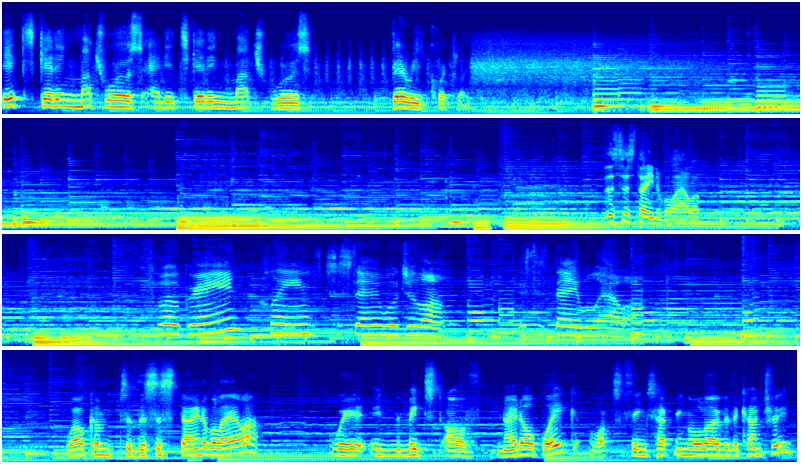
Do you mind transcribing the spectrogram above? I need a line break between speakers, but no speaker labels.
it's getting much worse and it's getting much worse very quickly.
The Sustainable Hour.
For green, clean, sustainable Geelong. The Sustainable Hour.
Welcome to the Sustainable Hour. We're in the midst of NAIDOC Week, lots of things happening all over the country,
